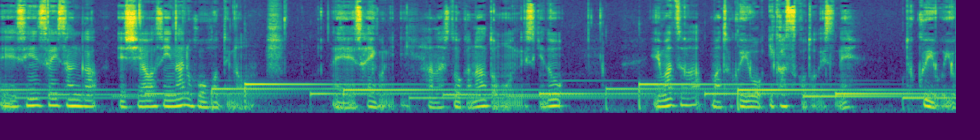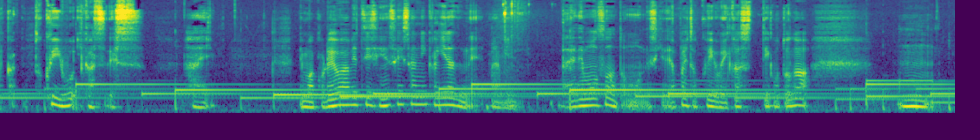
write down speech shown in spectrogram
えー、繊細さんが幸せになる方法っていうのを、えー、最後に話しとうかなと思うんですけど、えー、まずは、まあ、得意を生かすことですね。得意をよか得意を生かすです。はい。でまあこれは別に繊細さんに限らずね、まあ、誰でもそうだと思うんですけどやっぱり得意を生かすっていうことがうん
